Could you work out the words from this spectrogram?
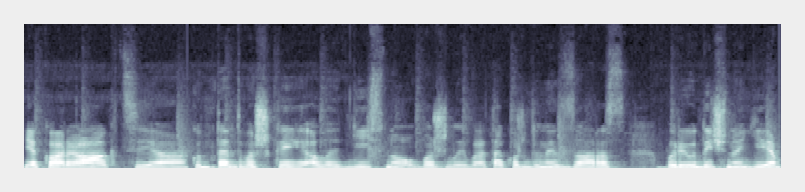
яка реакція. Контент важкий, але дійсно важливий. А також Денис зараз періодично є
